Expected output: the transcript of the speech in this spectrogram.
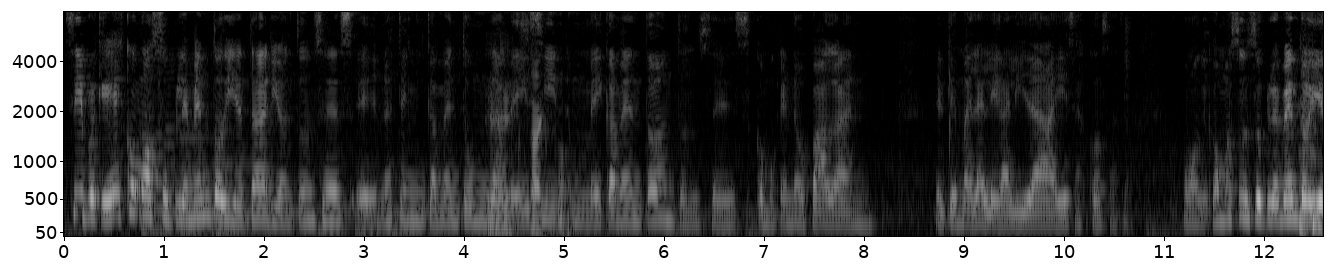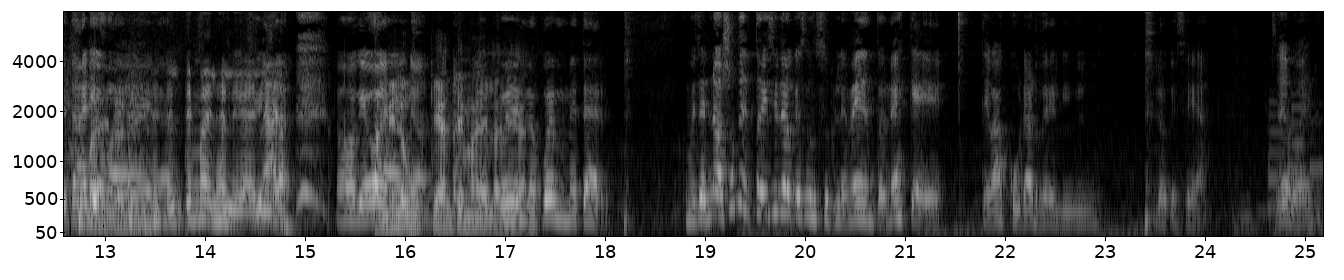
Sí, porque es como suplemento dietario, entonces eh, no es técnicamente una medicina, un medicamento, entonces como que no pagan el tema de la legalidad y esas cosas. Como que como es un suplemento dietario, bueno. legalidad. El tema de la legalidad. Claro, como que bueno. También lo busqué al tema de la pueden, legal. Lo pueden meter. Como dicen, no, yo te estoy diciendo que es un suplemento, no es que te va a curar de lo que sea. Entonces, bueno.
